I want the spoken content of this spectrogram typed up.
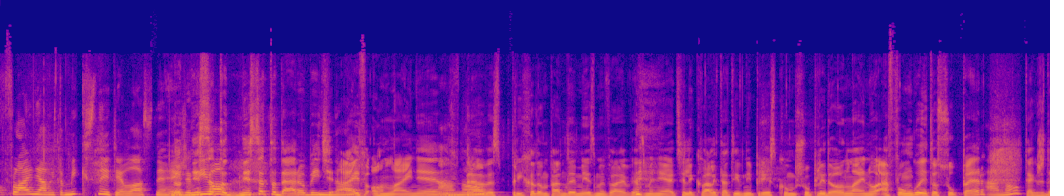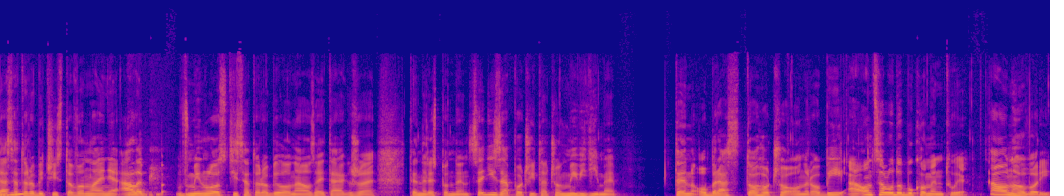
offline, ale vy to mixnete vlastne. Hej, no, že dnes, sa ho... to, dnes sa to dá robiť no. aj v online. Áno. Práve s príchodom pandémie sme viac menej aj celý kvalitatívny prieskum šupli do online a funguje to super. Áno. Takže dá sa to robiť čisto v online, ale v minulosti sa to robilo naozaj tak, že ten respondent sedí za počítačom, my vidíme ten obraz toho, čo on robí a on celú dobu komentuje. A on hovorí,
